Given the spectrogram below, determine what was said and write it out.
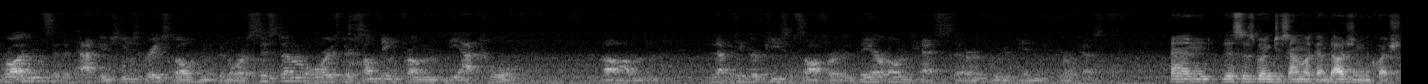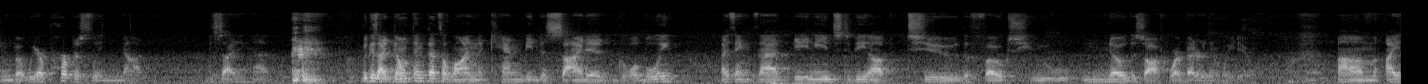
runs, that the package integrates well within the Fedora system, or is there something from the actual um, that particular piece of software, their own tests that are included in your tests? And this is going to sound like I'm dodging the question, but we are purposely not deciding that. because I don't think that's a line that can be decided globally. I think that it needs to be up to the folks who know the software better than we do. Um, I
